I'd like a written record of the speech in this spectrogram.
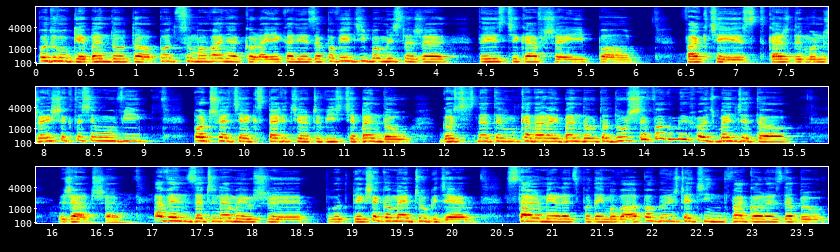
Po drugie, będą to podsumowania kolejek, a nie zapowiedzi, bo myślę, że to jest ciekawsze i po fakcie jest każdy mądrzejszy, kto się mówi. Po trzecie, eksperci oczywiście będą gościć na tym kanale i będą to dłuższe formy, choć będzie to rzadsze. A więc zaczynamy już y, od pierwszego meczu, gdzie Stal Mielec podejmowała Pogoń Szczecin. Dwa gole zdobył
